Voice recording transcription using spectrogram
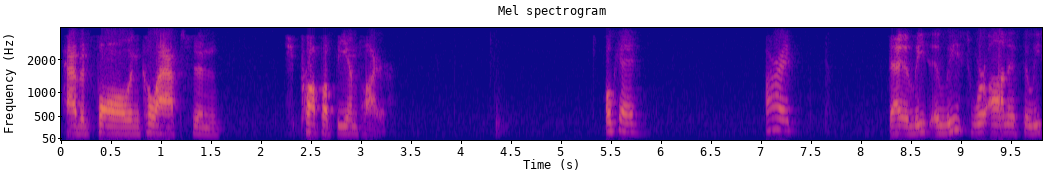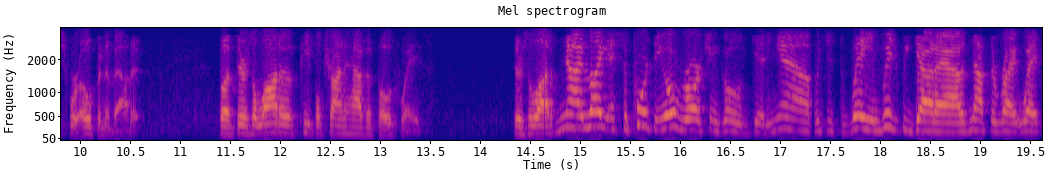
have it fall and collapse and prop up the empire. Okay. All right. That at least at least we're honest, at least we're open about it. But there's a lot of people trying to have it both ways. There's a lot of, no, I like, I support the overarching goal of getting out, but just the way in which we got out is not the right way.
